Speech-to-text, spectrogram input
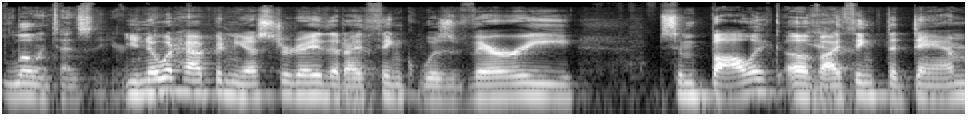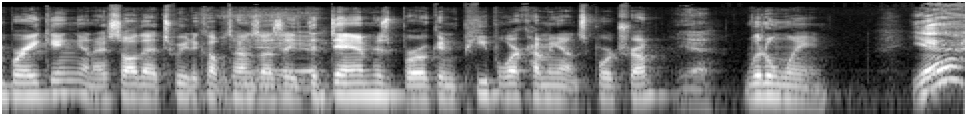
low intensity here. You know what happened yesterday that I think was very symbolic of I think the dam breaking, and I saw that tweet a couple times last Yeah. night. The dam has broken. People are coming out and support Trump. Yeah. Little Wayne. Yeah.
